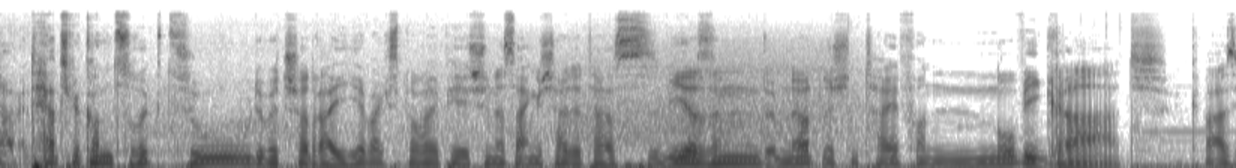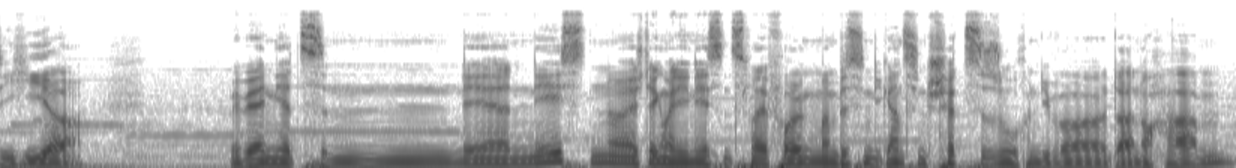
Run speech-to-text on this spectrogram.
damit herzlich willkommen zurück zu The Witcher 3 hier bei Explorer EP. Schön, dass du eingeschaltet hast. Wir sind im nördlichen Teil von Novigrad. Quasi hier. Wir werden jetzt in der nächsten, ich denke mal die nächsten zwei Folgen mal ein bisschen die ganzen Schätze suchen, die wir da noch haben.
